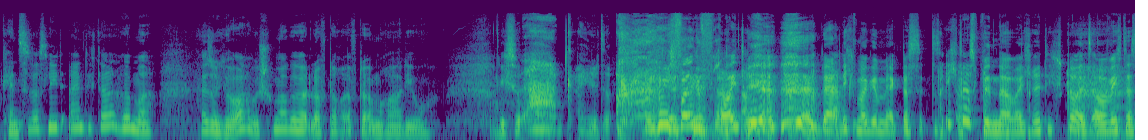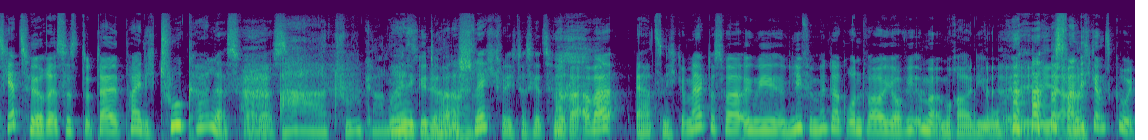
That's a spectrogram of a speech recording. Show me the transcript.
kennst du das Lied eigentlich da? Hör mal. Also ja, habe ich schon mal gehört, läuft auch öfter im Radio. Ich so, ah, geil. So. Ich mich voll gefreut. Der hat nicht mal gemerkt, dass, dass, ich das bin. Da war ich richtig stolz. Aber wenn ich das jetzt höre, ist es total peinlich. True Colors war das. Ah, True Colors. Meine Güte, ja. war das schlecht, wenn ich das jetzt höre. Aber er hat es nicht gemerkt. Das war irgendwie, lief im Hintergrund, war ja wie immer im Radio. Äh, das fand ich ganz cool.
